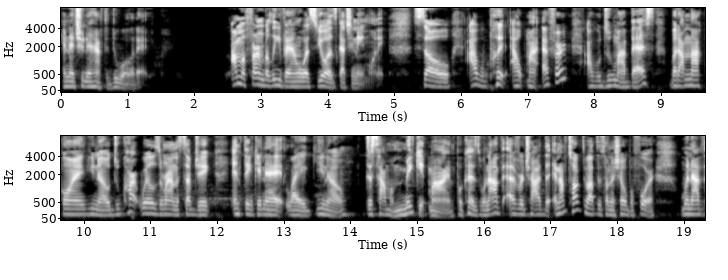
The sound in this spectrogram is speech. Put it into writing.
and that you didn't have to do all of that. I'm a firm believer in what's yours got your name on it. So i will put out my effort i will do my best but i'm not going you know do cartwheels around the subject and thinking that like you know this time I'm gonna make it mine because when I've ever tried to, and I've talked about this on the show before, when I've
